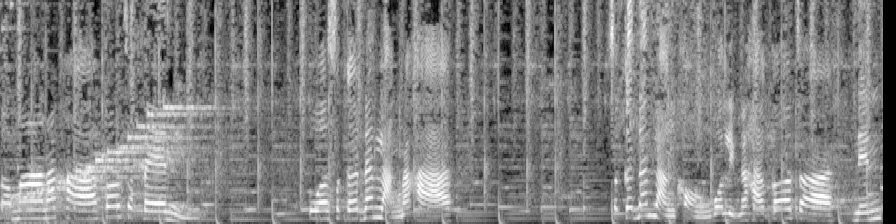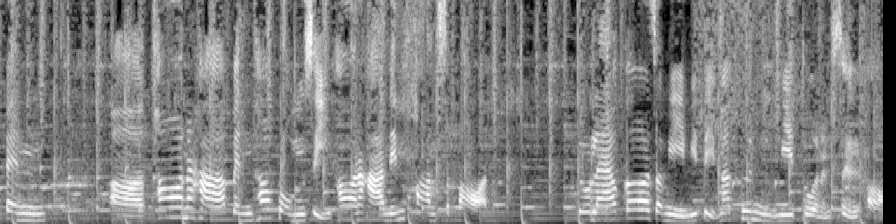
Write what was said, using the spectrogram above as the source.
ต่อมานะคะก็จะเป็นตัวสเกิร์ตด้านหลังนะคะสเกิร์ตด้านหลังของวอลลิกนะคะ ก็จะเน้นเป็นเอ่อท่อนะคะ เป็นท่อกลมสีท่อนะคะ เน้นความสปอร์ต ดูแล้วก็จะมีมิติมากขึ้น มีตัวหนังสือของ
